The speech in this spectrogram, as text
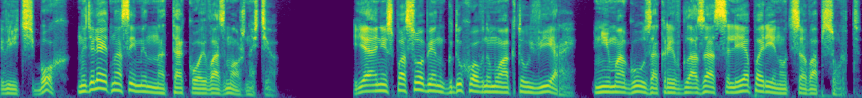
Ведь Бог наделяет нас именно такой возможностью. Я не способен к духовному акту веры, не могу, закрыв глаза, слепо ринуться в абсурд,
